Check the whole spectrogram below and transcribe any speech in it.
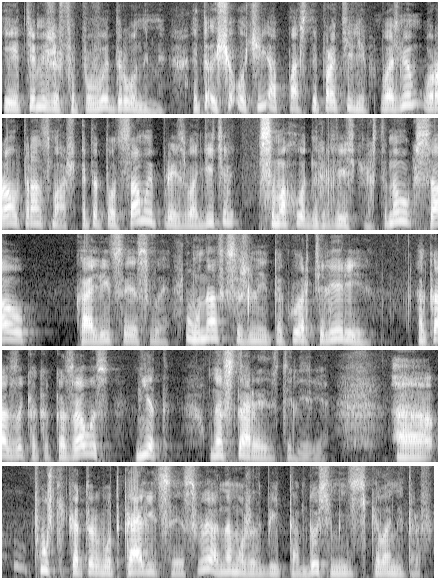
и теми же ФПВ-дронами. Это еще очень опасный противник. Возьмем Урал Трансмаш. Это тот самый производитель самоходных артиллерийских установок САУ коалиции СВ. У нас, к сожалению, такой артиллерии, как оказалось, нет. У нас старая артиллерия. А пушки, которые вот коалиция СВ, она может бить там до 70 километров.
